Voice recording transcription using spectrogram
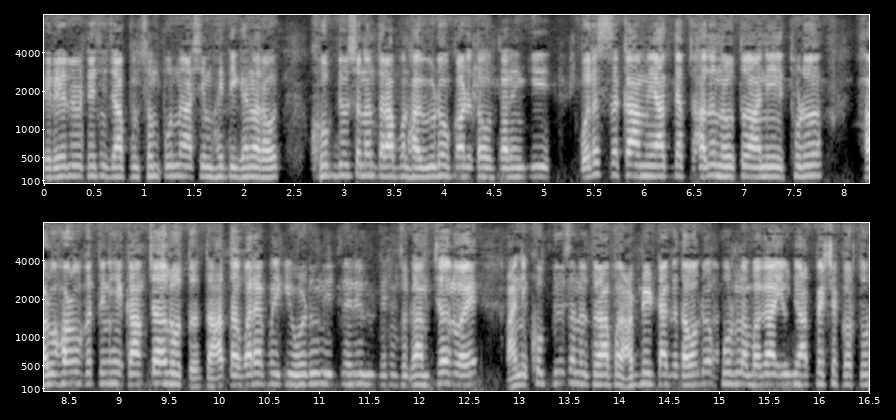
ते रेल्वे स्टेशनची आपण संपूर्ण अशी माहिती घेणार आहोत. खूप दिवसानंतर आपण हा व्हिडिओ काढत आहोत कारण की बरंचसं काम हे अद्याप झालं नव्हतं आणि थोडं हळूहळू गतीने हे काम चालू होतं. तर आता बऱ्यापैकी वडवून इथलं रेल्वे स्टेशनचं काम चालू आहे आणि खूप दिवसानंतर आपण अपडेट टाकत आहोत. पूर्ण बघा एवढी अपेक्षा करतो.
